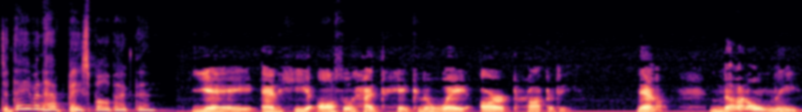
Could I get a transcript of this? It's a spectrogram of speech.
Did they even have baseball back then? Yea, and he also had taken away our property. Now, not only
